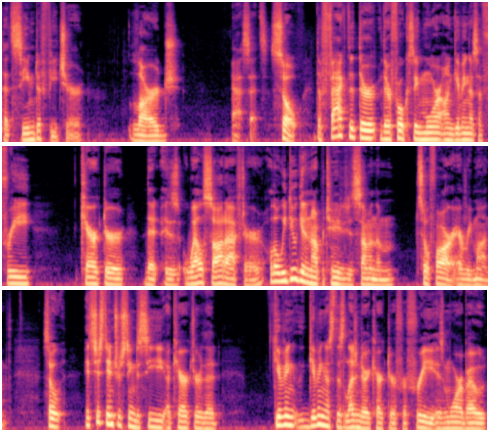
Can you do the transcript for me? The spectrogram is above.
that seem to feature large assets. So the fact that they're they're focusing more on giving us a free character that is well sought after, although we do get an opportunity to summon them so far every month. So it's just interesting to see a character that giving giving us this legendary character for free is more about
